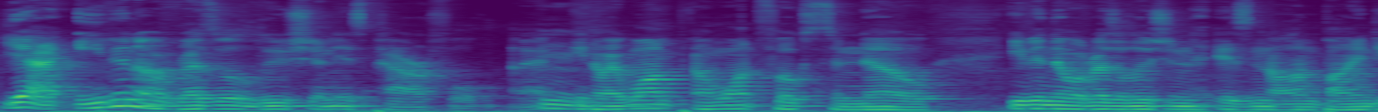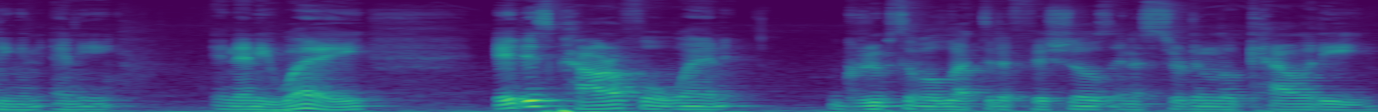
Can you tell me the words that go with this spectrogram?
Yeah, even a resolution is powerful. Mm. You know, I want I want folks to know, even though a resolution is non-binding in any in any way, it is powerful when groups of elected officials in a certain locality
